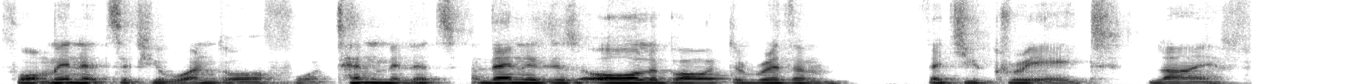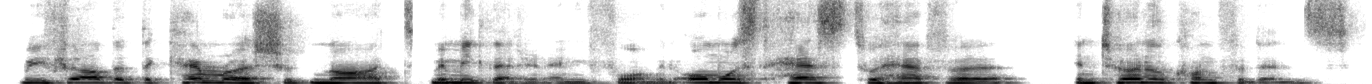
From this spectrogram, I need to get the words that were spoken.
four minutes, if you want, or for 10 minutes, then it is all about the rhythm that you create live. We felt that the camera should not mimic that in any form. It almost has to have an internal confidence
